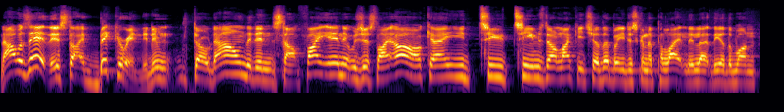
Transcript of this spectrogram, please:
that was it. They started bickering. They didn't throw down. They didn't start fighting. It was just like, oh, okay, you two teams don't like each other, but you're just going to politely let the other one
